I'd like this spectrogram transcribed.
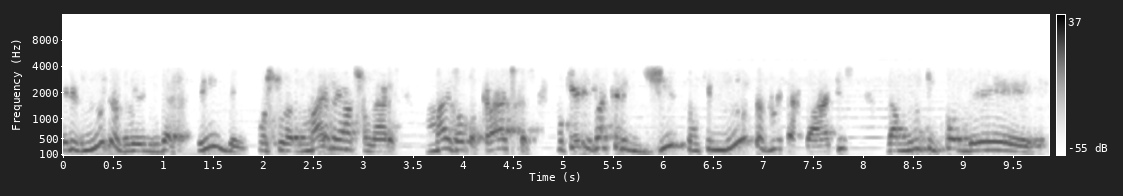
eles muitas vezes defendem posturas mais reacionárias mais autocráticas, porque eles acreditam que muitas liberdades dão muito poder,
